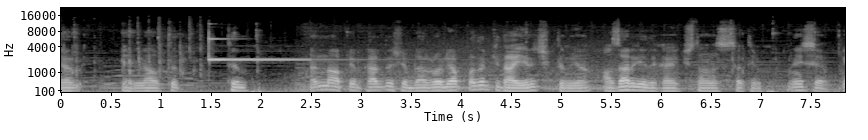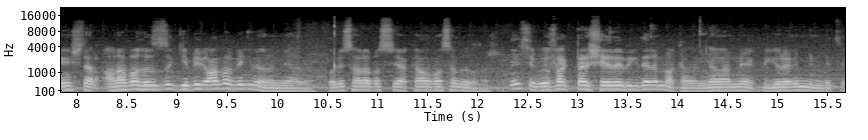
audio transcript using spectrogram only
Yani 56 tım. Ben ne yapayım kardeşim ben rol yapmadım ki daha yeni çıktım ya. Azar yedik ayaküstü anasını satayım. Neyse gençler araba hızlı gibi ama bilmiyorum yani. Polis arabası yakalmasa da olur. Neyse bir ufaktan şehre bir gidelim bakalım ne var ne yok bir görelim milleti.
